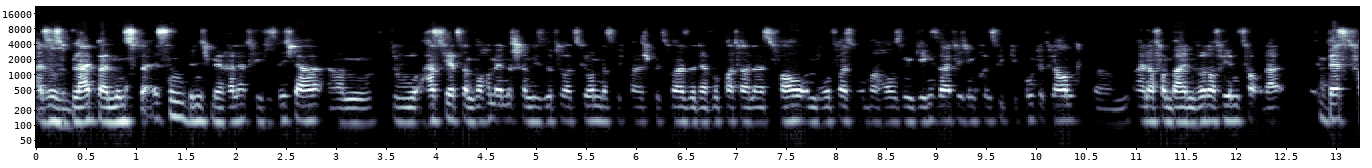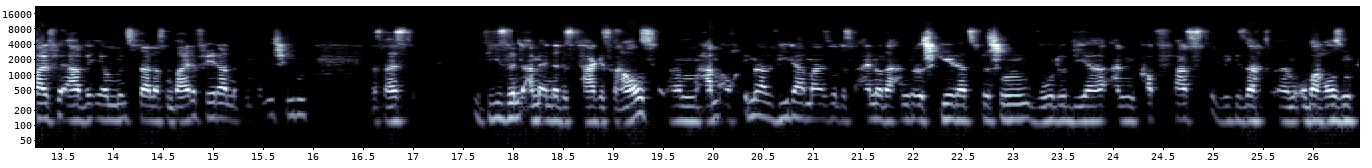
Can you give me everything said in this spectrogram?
Also es bleibt bei Münster Essen, bin ich mir relativ sicher. Ähm, du hast jetzt am Wochenende schon die Situation, dass sich beispielsweise der Wuppertaler SV und Rot-Weiß Oberhausen gegenseitig im Prinzip die Punkte klauen. Ähm, einer von beiden wird auf jeden Fall, oder im Bestfall für RWE und Münster lassen beide Federn mit einem Unentschieden. Das heißt, die sind am Ende des Tages raus, ähm, haben auch immer wieder mal so das ein oder andere Spiel dazwischen, wo du dir an den Kopf fasst. Wie gesagt, ähm, Oberhausen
